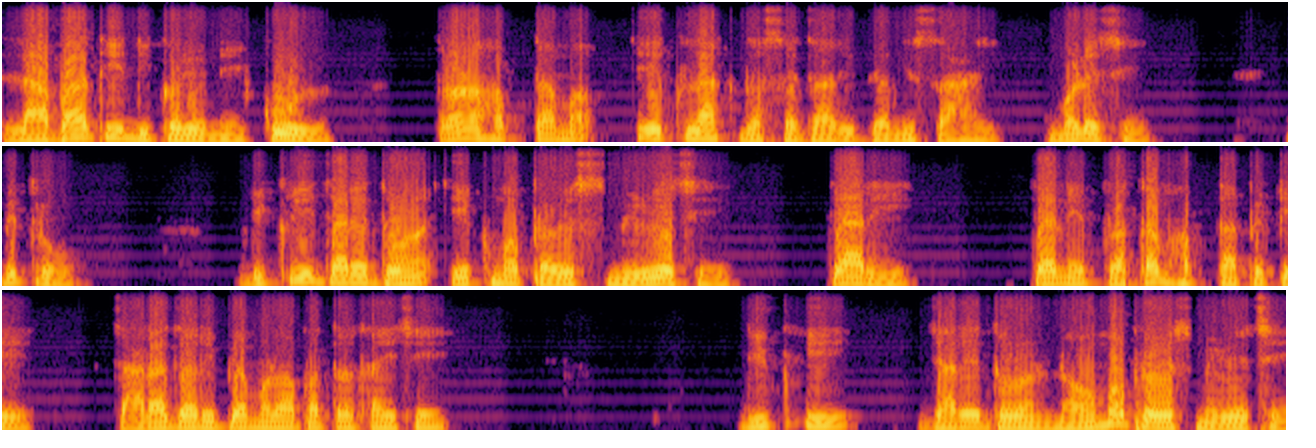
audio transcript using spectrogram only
લાભાર્થી દીકરીઓને કુલ ત્રણ હપ્તામાં એક લાખ દસ હજાર રૂપિયાની સહાય મળે છે. મિત્રો, દીકરી જ્યારે ધોરણ એકમાં પ્રવેશ મેળવે છે, ત્યારે તેને પ્રથમ હપ્તા પેટે ચાર હજાર રૂપિયા મળવાપાત્ર થાય છે. દીકરી જ્યારે ધોરણ નવમાં પ્રવેશ મેળવે છે,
